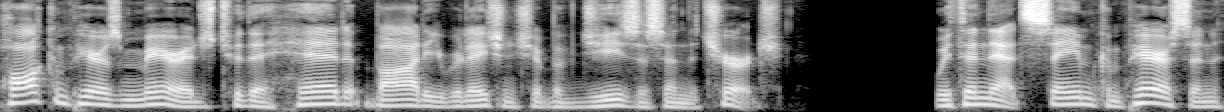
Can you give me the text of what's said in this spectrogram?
Paul compares marriage to the head body relationship of Jesus and the church. Within that same comparison,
